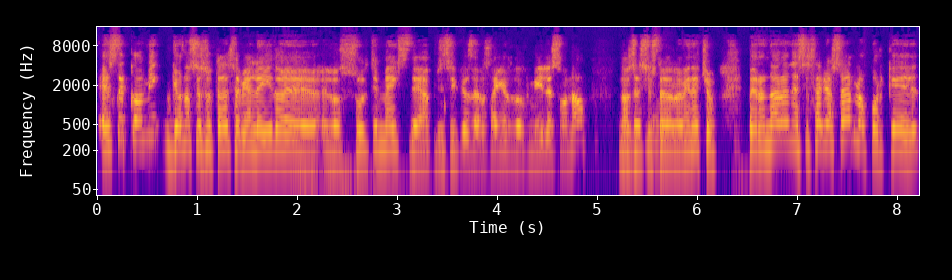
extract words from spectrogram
Este cómic, yo no sé si ustedes habían leído eh, los Ultimates de a principios de los años 2000 o no. No sé si ustedes lo habían hecho, pero no era necesario hacerlo porque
